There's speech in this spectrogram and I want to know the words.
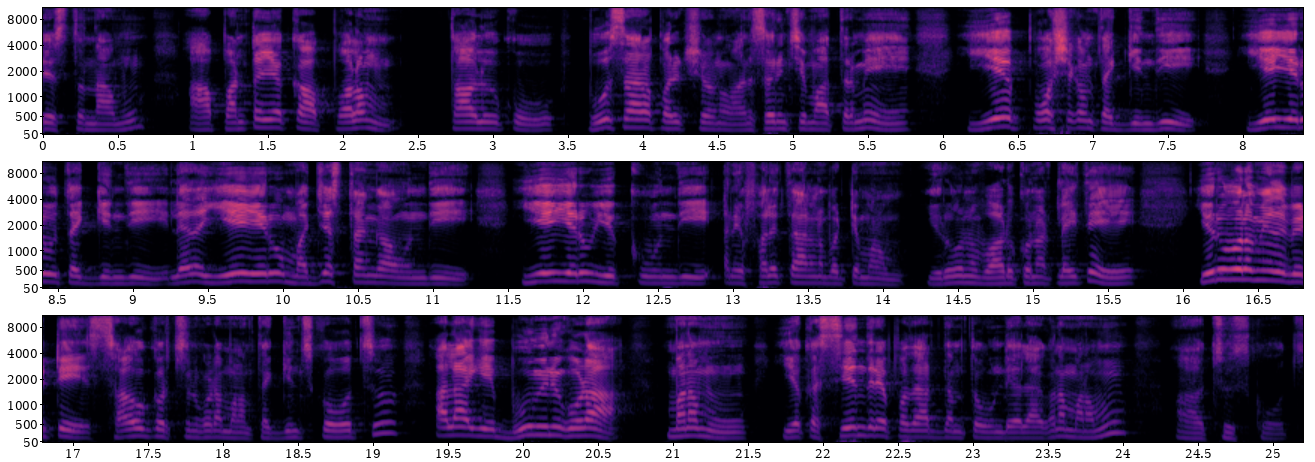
చేస్తున్నాము ఆ పంట యొక్క పొలం తాలూకు భూసార పరీక్షలను అనుసరించి మాత్రమే ఏ పోషకం తగ్గింది ఏ ఎరువు తగ్గింది లేదా ఏ ఎరువు మధ్యస్థంగా ఉంది ఏ ఎరువు ఎక్కువ ఉంది అనే ఫలితాలను బట్టి మనం ఎరువును వాడుకున్నట్లయితే ఎరువుల మీద పెట్టే సాగు ఖర్చును కూడా మనం తగ్గించుకోవచ్చు. అలాగే భూమిని కూడా మనము ఈ యొక్క సేంద్రియ పదార్థంతో ఉండేలాగా మనము చూసుకోవచ్చు.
